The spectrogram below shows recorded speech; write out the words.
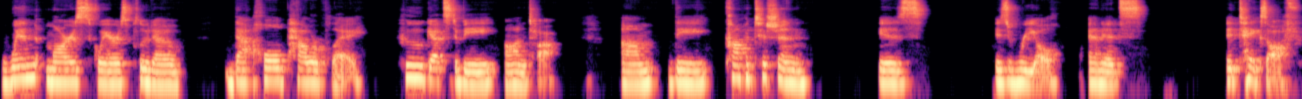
when Mars squares Pluto, that whole power play, who gets to be on top? Um, the competition is is real and it's it takes off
